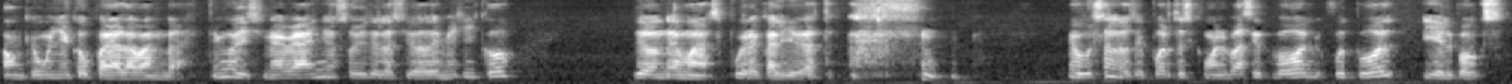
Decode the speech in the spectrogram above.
aunque muñeco para la banda. Tengo 19 años, soy de la Ciudad de México. ¿De dónde más? Pura calidad. Me gustan los deportes como el básquetbol, fútbol y el box.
